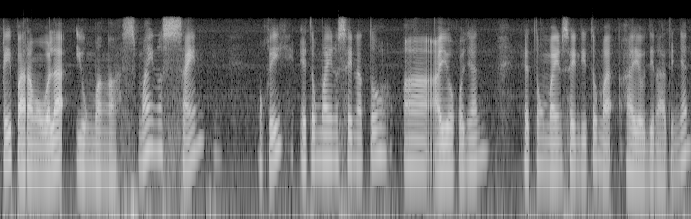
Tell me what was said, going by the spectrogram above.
okay, para mawala yung mga minus sign, okay, itong minus sign na to, uh, ayaw ko yan. Itong minus sign dito, ayaw din natin yan.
